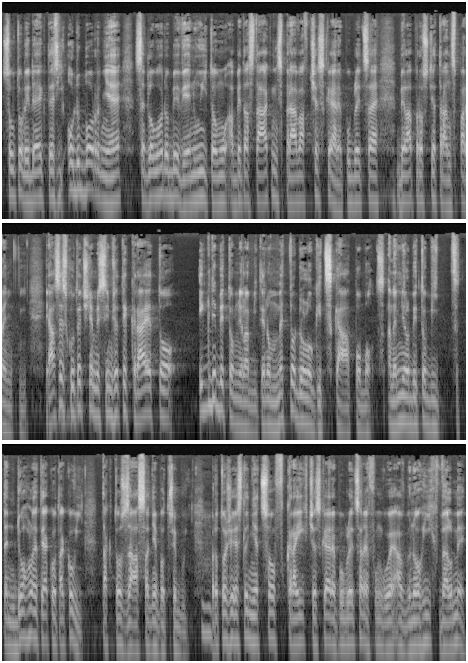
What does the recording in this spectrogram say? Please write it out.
jsou to lidé, kteří odborně se dlouhodobě věnují tomu, aby ta státní zpráva v České republice byla prostě transparentní. Já si skutečně myslím, že ty kraje to i kdyby to měla být jenom metodologická pomoc a neměl by to být ten dohled jako takový, tak to zásadně potřebují. Hmm. Protože jestli něco v krajích v České republice nefunguje a v mnohých velmi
